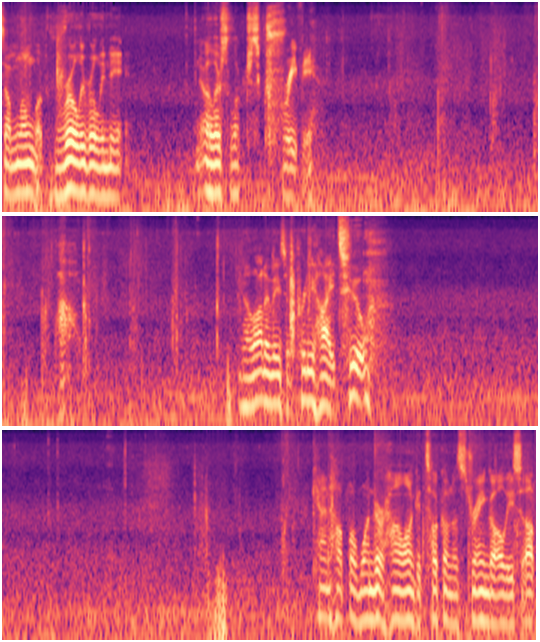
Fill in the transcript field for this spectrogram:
Some of them look really, really neat. Oh, and others look just creepy. Wow. And a lot of these are pretty high too. Can't help but wonder how long it took them to string all these up.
